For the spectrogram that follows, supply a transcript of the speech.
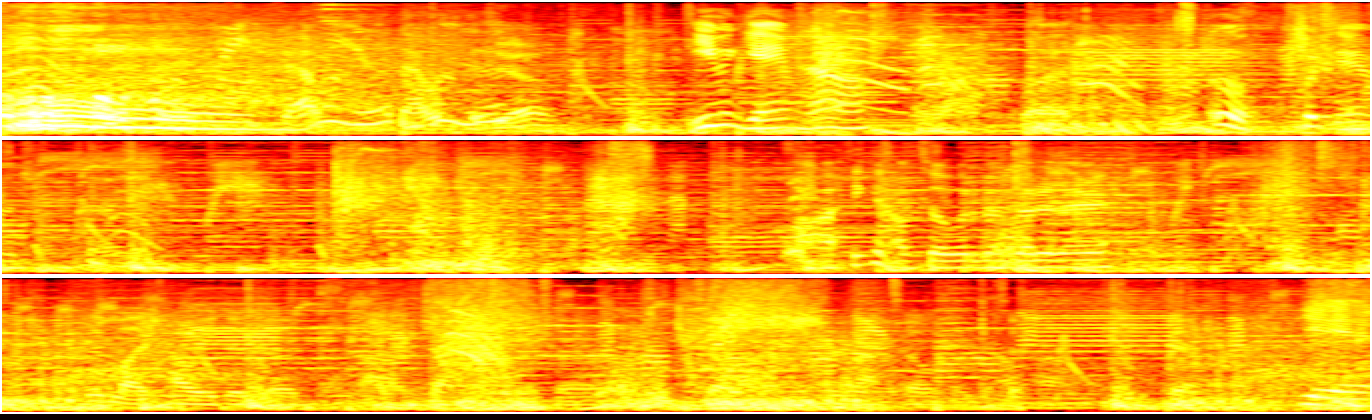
Oh, that was good. That was good. Yeah. Even game now. But, ooh, quick damage. I think an up tilt would have been better there. I did like how he did the uh, jump to tilt, not tilt, to, yeah. Yeah.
